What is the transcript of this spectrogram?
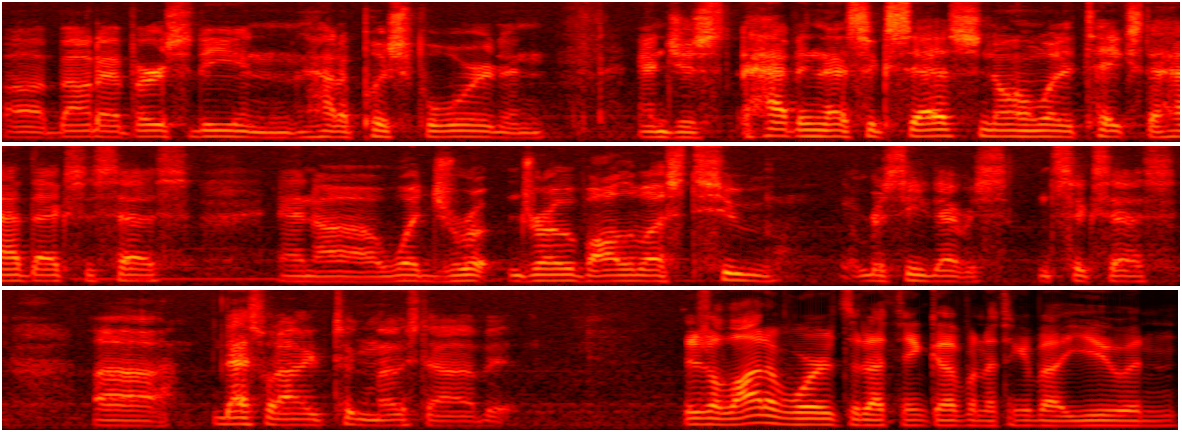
uh, about adversity and how to push forward and and just having that success, knowing what it takes to have that success, and uh, what dro- drove all of us to receive that success. Uh, that's what I took most out of it. There's a lot of words that I think of when I think about you and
